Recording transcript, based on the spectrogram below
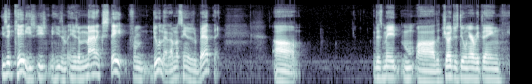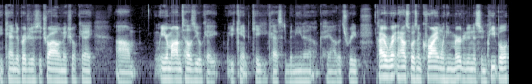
He's a kid. He's he's he's, he's a manic state from doing that. I'm not saying it's a bad thing. Um, this made uh, the judge is doing everything he can to prejudice the trial and make sure okay. Um, your mom tells you okay, you can't Kiki Cassidy Benita. Okay, uh, let's read. Kyle Rittenhouse wasn't crying when he murdered innocent people.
